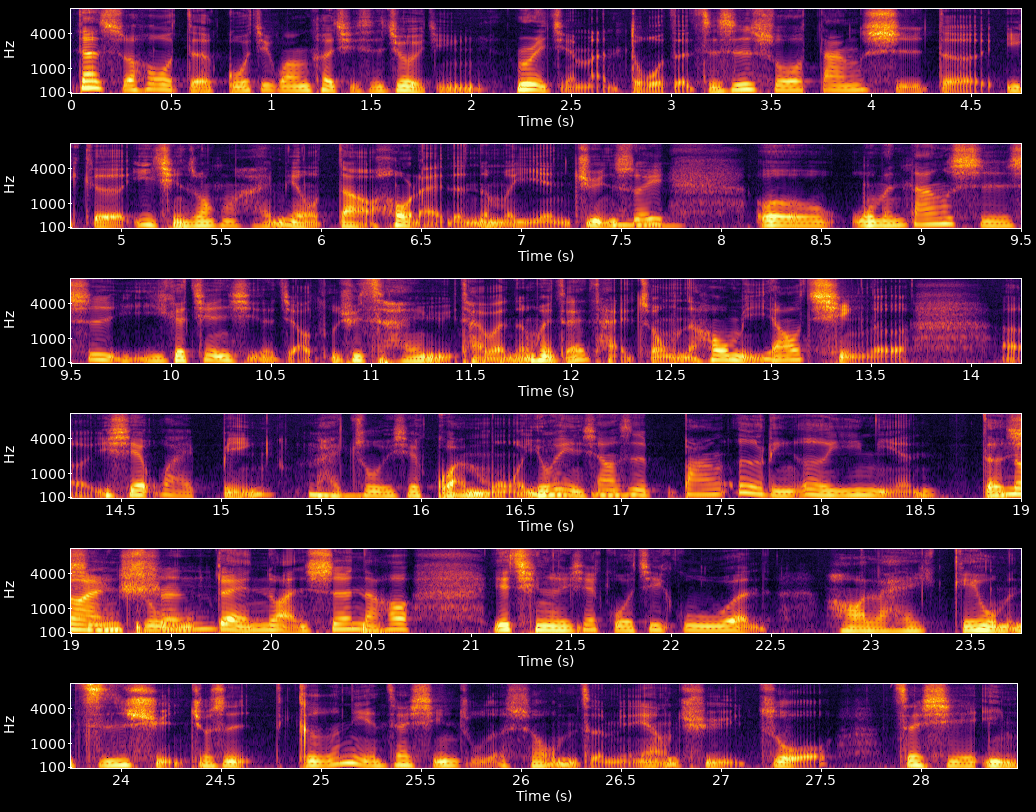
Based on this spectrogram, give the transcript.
那时候的国际观光客其实就已经锐减蛮多的，只是说当时的一个疫情状况还没有到后来的那么严峻，所以。呃，我们当时是以一个见习的角度去参与台湾灯会在台中，然后我们邀请了呃一些外宾来做一些观摩，有点像是帮二零二一年的新竹对暖身，然后也请了一些国际顾问，好来给我们咨询，就是隔年在新竹的时候，我们怎么样去做这些应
